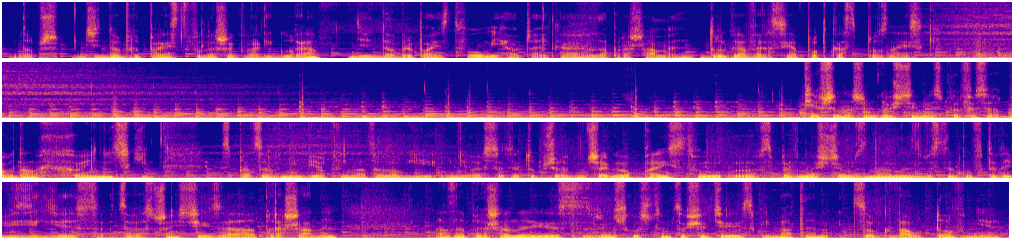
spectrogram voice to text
Dobrze. Dzień dobry Państwu, Leszek Waligura. Dzień dobry Państwu, Michał Czajka, zapraszamy. Druga wersja, podcast poznański. Pierwszym naszym gościem jest profesor Bogdan Chojnicki z pracowni bioklimatologii Uniwersytetu Przyrodniczego. Państwu z pewnością znany z występów w telewizji, gdzie jest coraz częściej zapraszany. A zapraszany jest w związku z tym, co się dzieje z klimatem i co gwałtownie,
